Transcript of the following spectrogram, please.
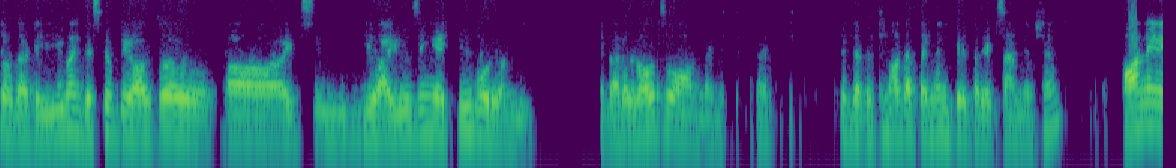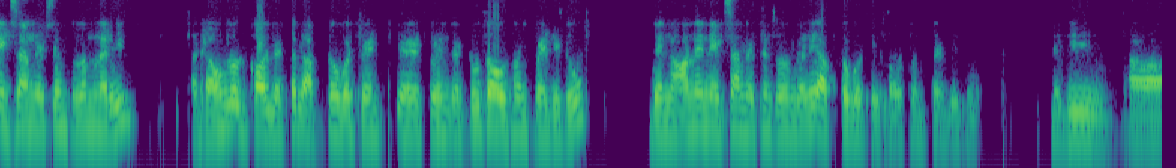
So that even descriptive also, uh, it's you are using a keyboard only. So that is also online. So that is not a pen and paper examination. Online examination preliminary, a download call letter October 20, uh, 20, 2022. Then online examination preliminary October 2022. Maybe uh,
